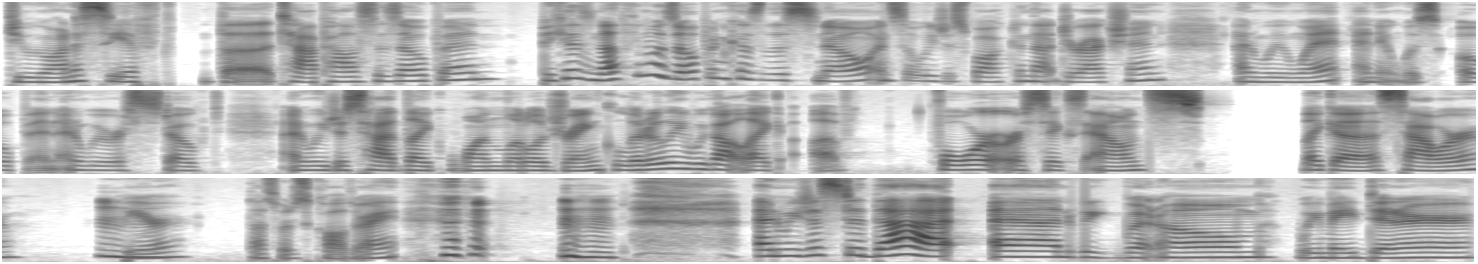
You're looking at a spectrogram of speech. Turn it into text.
do we want to see if the tap house is open? Because nothing was open because of the snow. And so we just walked in that direction and we went and it was open and we were stoked. And we just had like one little drink. Literally, we got like a four or six ounce, like a sour mm-hmm. beer. That's what it's called, right? mm-hmm. And we just did that and we went home. We made dinner.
